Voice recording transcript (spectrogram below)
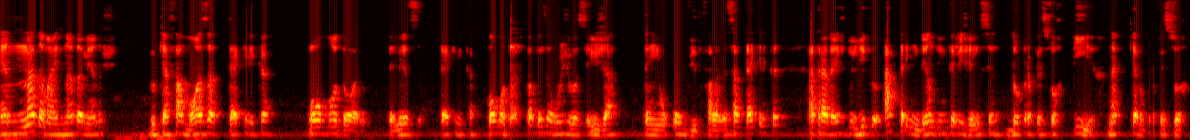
é nada mais, nada menos do que a famosa técnica Pomodoro. Beleza? Técnica Pomodoro. Talvez alguns de vocês já tenham ouvido falar dessa técnica através do livro Aprendendo Inteligência do professor Pier, né? que era um professor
